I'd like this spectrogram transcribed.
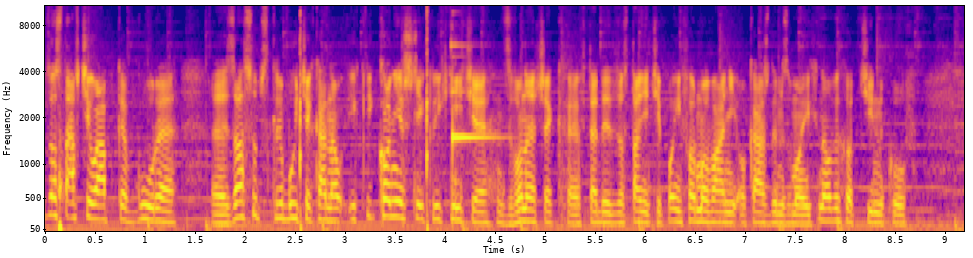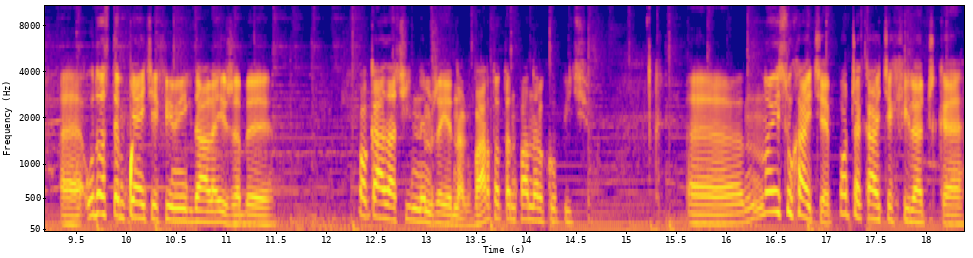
zostawcie łapkę w górę, e, zasubskrybujcie kanał i koniecznie kliknijcie dzwoneczek, e, wtedy zostaniecie poinformowani o każdym z moich nowych odcinków. E, Udostępniajcie filmik dalej, żeby pokazać innym, że jednak warto ten panel kupić. E, No i słuchajcie, poczekajcie chwileczkę.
